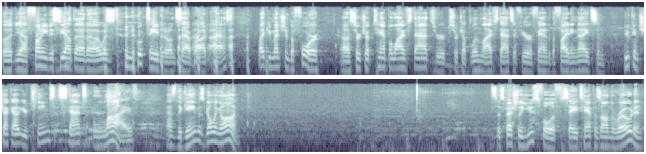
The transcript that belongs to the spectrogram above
But yeah, funny to see how that uh, was notated on StatBroadcast. like you mentioned before, uh, search up Tampa Live Stats or search up Lynn Live Stats if you're a fan of the Fighting Knights, and you can check out your team's stats live as the game is going on. It's especially useful if, say, Tampa's on the road and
